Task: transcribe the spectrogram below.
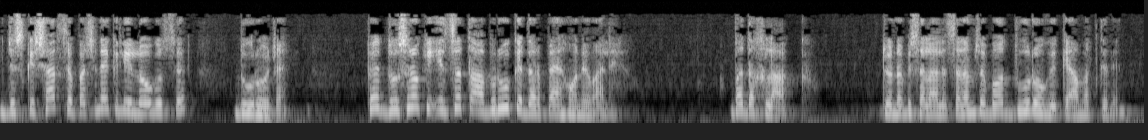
جس کے شر سے بچنے کے لیے لوگ اس سے دور ہو جائیں۔ پھر دوسروں کی عزت آبرو کے درپے ہونے والے۔ بد اخلاق، جو نبی صلی اللہ علیہ وسلم سے بہت دور ہوں گے قیامت کے دن۔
